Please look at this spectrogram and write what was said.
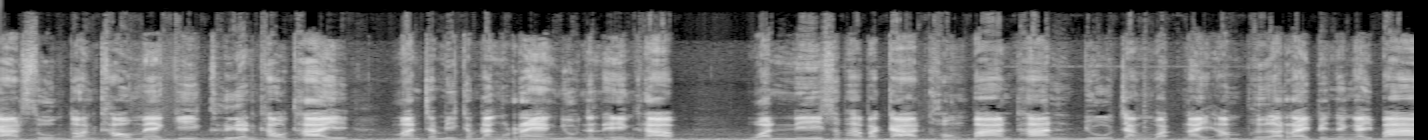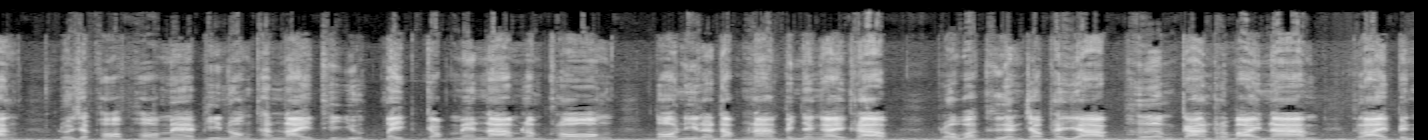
กาสสูงตอนเขาแมกีเคลื่อนเข้าไทย มันจะมีกำลังแรงอยู่นั่นเองครับ วันนี้สภาพอากาศของบ้านท่านอยู่จังหวัดไหนอำเภออะไรเป็นยังไงบ้าง โดยเฉพาะพ่อแม่พี่น้องท่านไหนที่อยู่ติดกับแม่น้ำลำคลอง ตอนนี้ระดับน้ำเป็นยังไงครับ เพราะว่าเขื่อนเจ้าพระยาเพิ่มการระบายน้ำกลายเป็น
